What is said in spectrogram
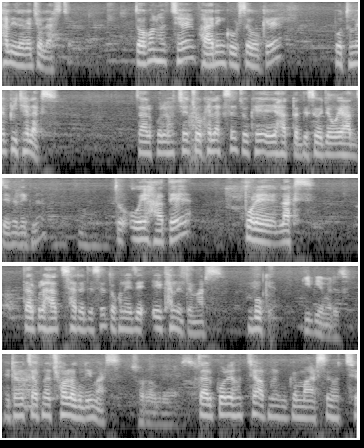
খালি জায়গায় চলে আসছে। তখন হচ্ছে ফায়ারিং করছে ওকে। প্রথমে পিঠে লাগছে। তারপরে হচ্ছে চোখে লাগছে চোখে এই হাতটা দিছে ওই যে ওই হাত যেটা দেখলেন তো ওই হাতে পরে লাগছে। তারপরে হাত ছাড়ে দিছে তখন এই যে এখানেতে মারছে বুকে। কি দিয়ে মেরেছে? এটা হচ্ছে আপনার ছড়াগুলি মারছে। ছড়াগুলি মেরেছে। তারপরে হচ্ছে আপনার বুকে মারছে হচ্ছে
